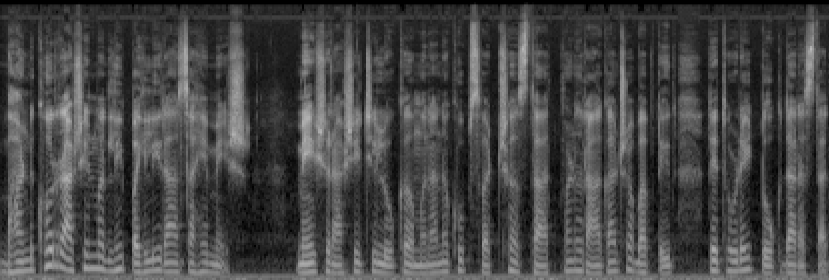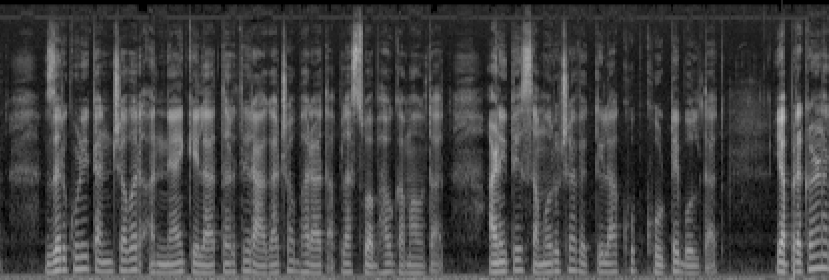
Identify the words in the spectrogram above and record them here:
भांडखोर राशींमधली पहिली रास आहे मेष. मेष राशीची लोक मनानं खूप स्वच्छ असतात पण रागाच्या बाबतीत ते थोडे टोकदार असतात. जर कोणी त्यांच्यावर अन्याय केला तर ते रागाच्या भरात आपला स्वभाव गमावतात आणि ते समोरच्या व्यक्तीला खूप खोटे बोलतात. या प्रकरणात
